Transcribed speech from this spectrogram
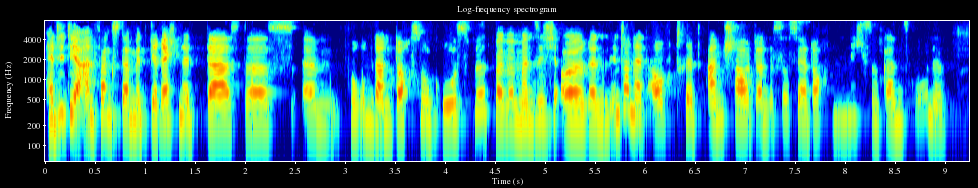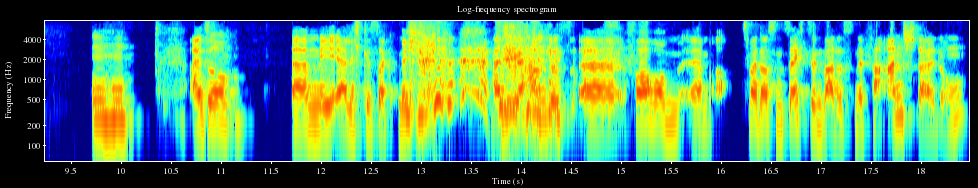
Hättet ihr anfangs damit gerechnet, dass das ähm, Forum dann doch so groß wird? Weil wenn man sich euren Internetauftritt anschaut, dann ist es ja doch nicht so ganz ohne. Mhm. Also, ähm, nee, ehrlich gesagt nicht. Also wir haben das äh, Forum, ähm, 2016 war das eine Veranstaltung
